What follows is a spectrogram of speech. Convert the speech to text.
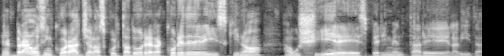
Nel brano si incoraggia l'ascoltatore a raccorrere dei rischi, no? A uscire e sperimentare la vita.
